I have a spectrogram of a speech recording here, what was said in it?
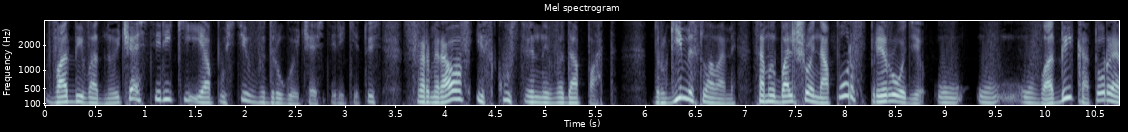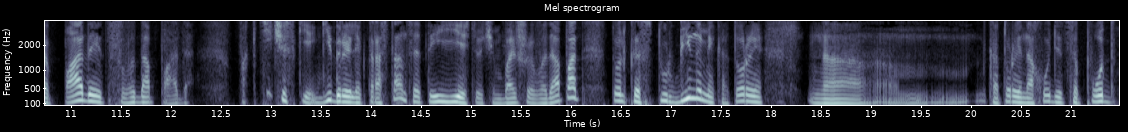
воды в одной части реки и опустив в другой части реки. То есть сформировав искусственный водопад. Другими словами, самый большой напор в природе у, у, у воды, которая падает с водопада. Фактически гидроэлектростанция это и есть очень большой водопад, только с турбинами, которые, а, которые находятся под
